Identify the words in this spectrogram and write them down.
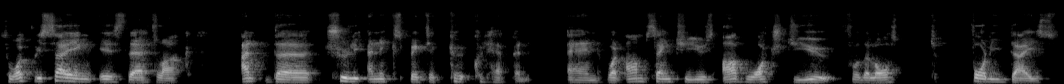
So what we're saying is that like un- the truly unexpected could, could happen. And what I'm saying to you is I've watched you for the last 40 days,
